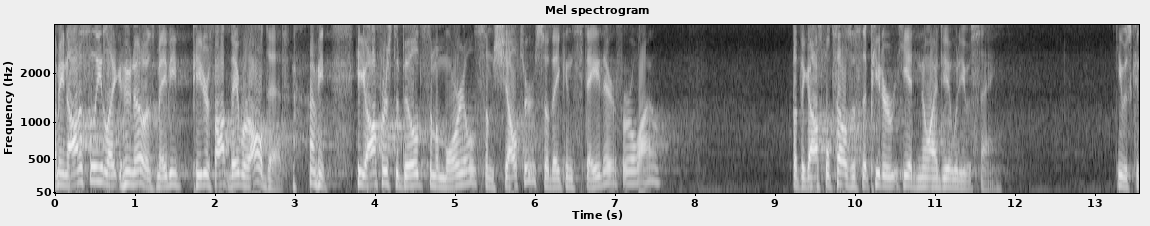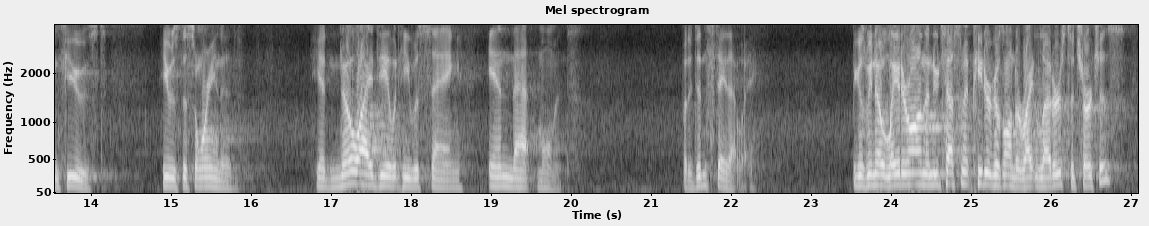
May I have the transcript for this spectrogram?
I mean, honestly, like, who knows? Maybe Peter thought they were all dead. I mean, he offers to build some memorials, some shelter, so they can stay there for a while. But the gospel tells us that Peter, he had no idea what he was saying. He was confused, he was disoriented. He had no idea what he was saying in that moment. But it didn't stay that way. Because we know later on in the New Testament, Peter goes on to write letters to churches.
